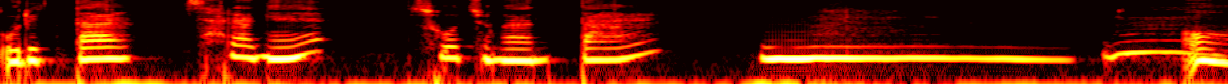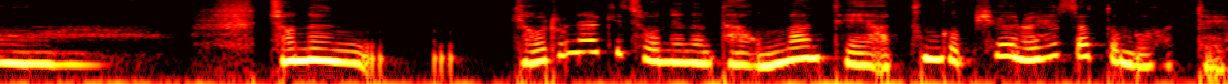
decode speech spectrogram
우리 딸 사랑해. 소중한 딸. 음. 음. 어, 저는 결혼하기 전에는 다 엄마한테 아픈 거 표현을 했었던 것 같아요.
